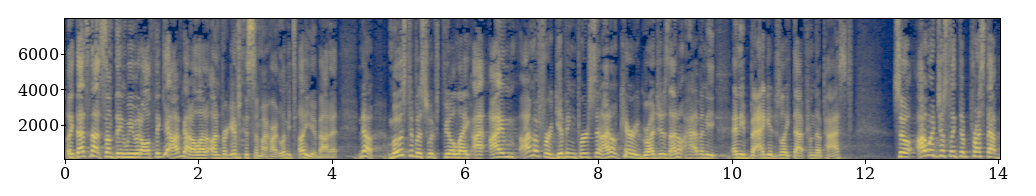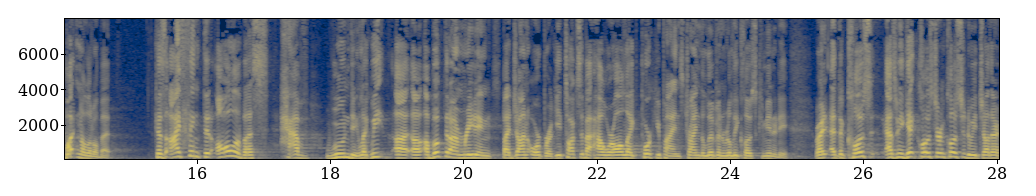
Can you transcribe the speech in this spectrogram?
Like, that's not something we would all think, yeah, I've got a lot of unforgiveness in my heart. Let me tell you about it. No, most of us would feel like I, am I'm, I'm a forgiving person. I don't carry grudges. I don't have any, any baggage like that from the past. So I would just like to press that button a little bit. Because I think that all of us have wounding. Like we, uh, a book that I'm reading by John Ortberg, he talks about how we're all like porcupines trying to live in really close community right? At the close, as we get closer and closer to each other,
